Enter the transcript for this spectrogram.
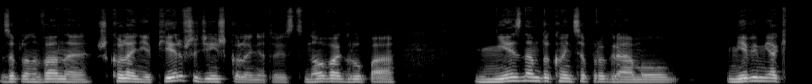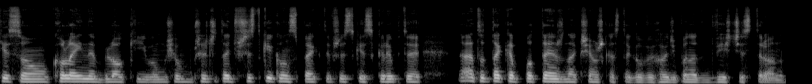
zaplanowane szkolenie, pierwszy dzień szkolenia, to jest nowa grupa, nie znam do końca programu, nie wiem jakie są kolejne bloki, bo musiałbym przeczytać wszystkie konspekty, wszystkie skrypty, a to taka potężna książka z tego wychodzi, ponad 200 stron.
